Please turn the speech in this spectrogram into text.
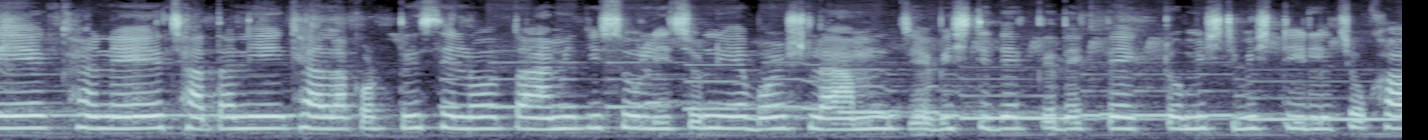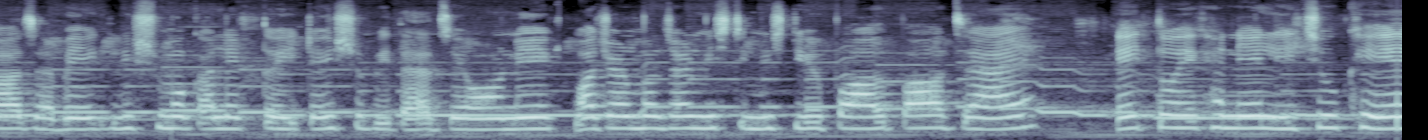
মেয়ে এখানে ছাতা নিয়ে খেলা করতেছিল, তা আমি কিছু লিচু নিয়ে বসলাম। যে বৃষ্টি দেখতে দেখতে একটু মিষ্টি মিষ্টি লিচু খাওয়া যাবে। গ্রীষ্মকালের তো এটাই সুবিধা যে অনেক মজার মজার মিষ্টি মিষ্টি ফল পাওয়া যায়। এই তো এখানে লিচু খেয়ে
